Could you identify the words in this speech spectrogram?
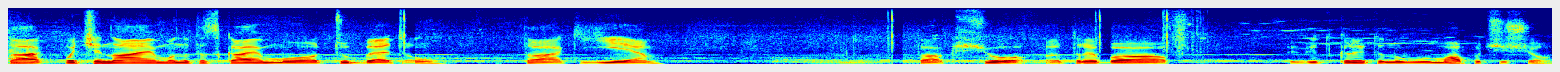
Так, починаємо, натискаємо To Battle. Так, є. Так, що, е, треба відкрити нову мапу чи що?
